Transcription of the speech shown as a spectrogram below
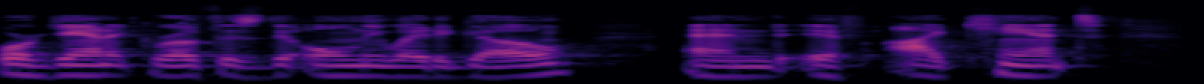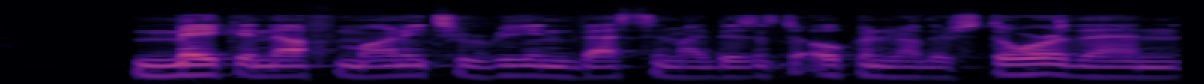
organic growth is the only way to go, and if I can't make enough money to reinvest in my business to open another store, then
